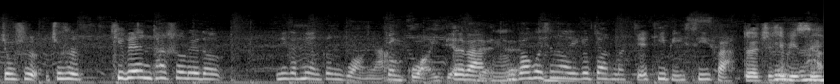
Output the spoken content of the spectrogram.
就是就是 T V N 它涉猎的。那个面更广呀，更广一点，对吧？你包括现在一个叫什么 JTBC 是吧？对，JTBC，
